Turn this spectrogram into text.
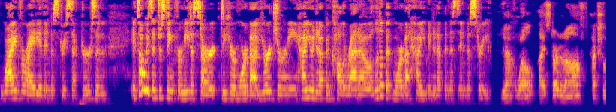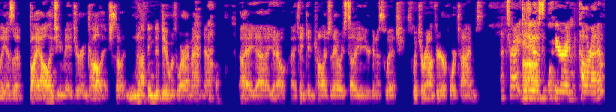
wide variety of industry sectors and it's always interesting for me to start to hear more about your journey, how you ended up in Colorado, a little bit more about how you ended up in this industry. Yeah, well, I started off actually as a biology major in college, so nothing to do with where I'm at now. I, uh, you know, I think in college they always tell you you're going to switch, switch around three or four times. That's right. Did you go to um, school here in Colorado?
